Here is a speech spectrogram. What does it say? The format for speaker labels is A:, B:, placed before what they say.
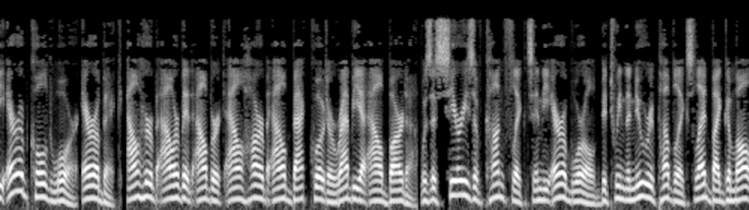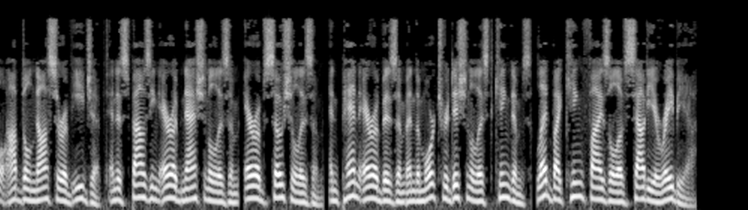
A: The Arab Cold War Arabic, Al-Harb Albert al-Harb al-Arabia al-Barda was a series of conflicts in the Arab world between the new republics led by Gamal Abdel Nasser of Egypt and espousing Arab nationalism, Arab socialism, and pan-Arabism and the more traditionalist kingdoms, led by King Faisal of Saudi Arabia.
